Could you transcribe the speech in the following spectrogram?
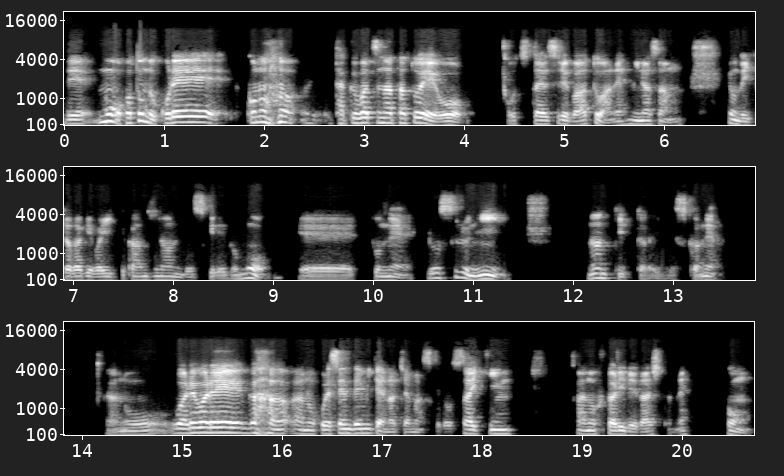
で、もうほとんどこれ、この 卓抜な例えをお伝えすれば、あとはね、皆さん読んでいただければいいって感じなんですけれども、えー、っとね、要するに、なんて言ったらいいですかね。あの、我々が、あの、これ宣伝みたいになっちゃいますけど、最近、あの、二人で出したね、本、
